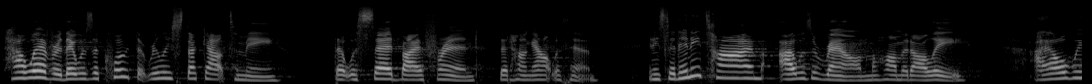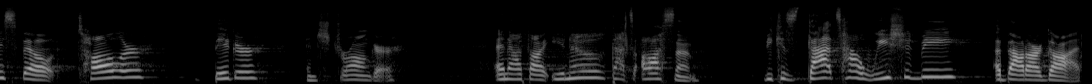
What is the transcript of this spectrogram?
However, there was a quote that really stuck out to me that was said by a friend that hung out with him. And he said, Anytime I was around Muhammad Ali, I always felt taller, bigger, and stronger. And I thought, you know, that's awesome because that's how we should be about our God.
